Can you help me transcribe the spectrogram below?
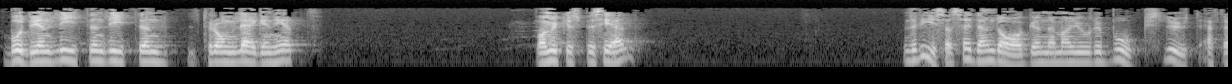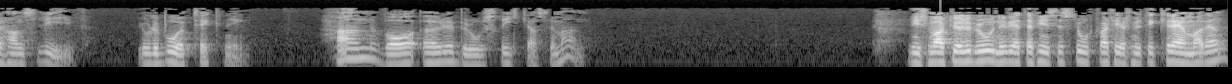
Bodde i en liten liten trång lägenhet. Var mycket speciell. Men det visade sig den dagen när man gjorde bokslut efter hans liv gjorde bouppteckning. Han var Örebros rikaste man. Ni som varit i Örebro ni vet det finns ett stort kvarter som heter Krämaren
